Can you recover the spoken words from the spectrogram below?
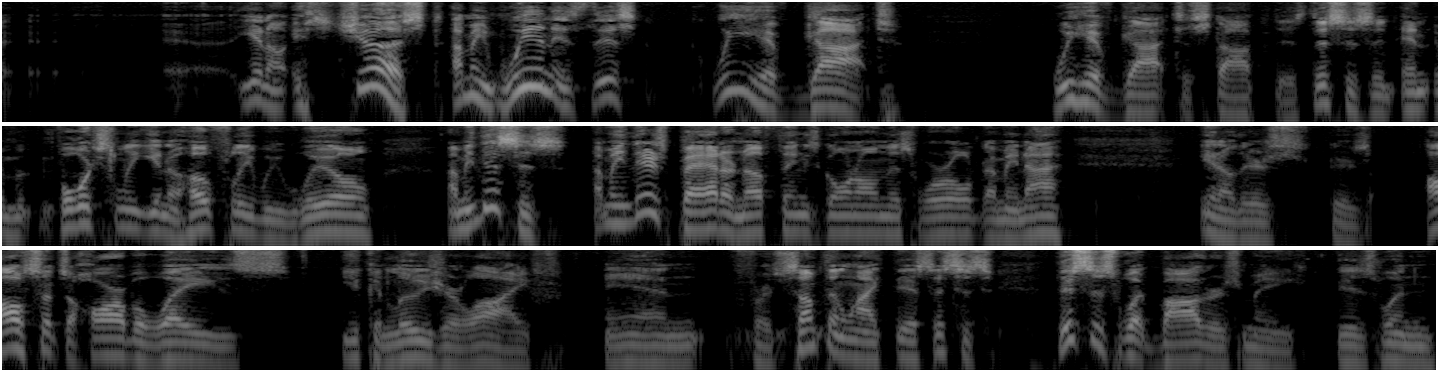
you know, it's just, I mean, when is this? We have got, we have got to stop this. This is, an, and fortunately, you know, hopefully we will. I mean, this is, I mean, there's bad enough things going on in this world. I mean, I, you know, there's there's all sorts of horrible ways you can lose your life, and for something like this, this is this is what bothers me is when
